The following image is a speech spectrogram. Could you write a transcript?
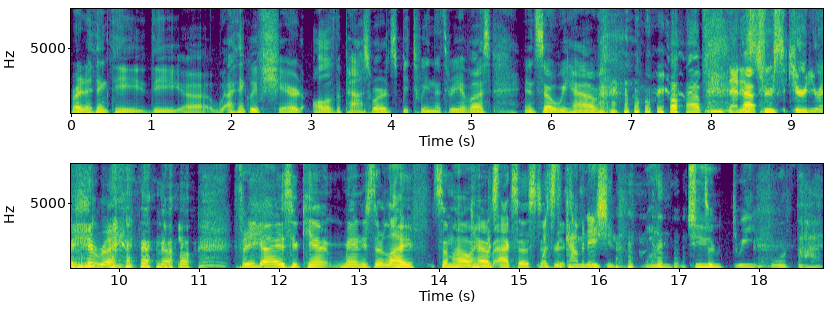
Right. I think the the uh, I think we've shared all of the passwords between the three of us, and so we have we all have That is true security right there. right. no, three guys who can't manage their life somehow Okay, have access to. What's three- the combination? One, two, three, four, five.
